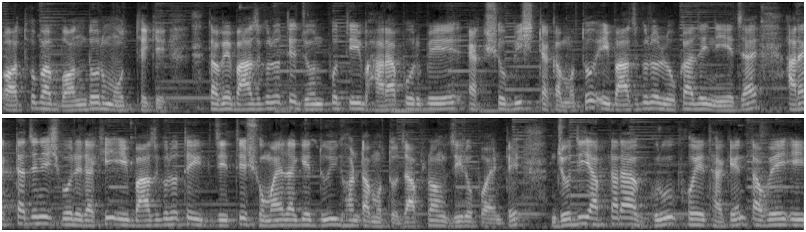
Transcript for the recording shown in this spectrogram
অথবা বন্দর মোড় থেকে। তবে বাসগুলোতে জনপ্রতি ভাড়া পড়বে একশো বিশ টাকা মতো। এই বাসগুলো লোকালে নিয়ে যায়। আর একটা জিনিস বলে রাখি, এই বাসগুলোতে যেতে সময় লাগে দুই ঘণ্টা মতো, জাফরং জিরো পয়েন্টে। যদি আপনারা গ্রুপ হয়ে থাকেন, তবে এই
